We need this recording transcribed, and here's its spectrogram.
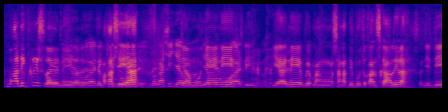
Bung Adi Kris lah ini. Iya, Bung Adi terima kasih ya. Terima kasih jamu- Jamunya jamu ini. Bung Adi. Ya ini memang sangat dibutuhkan sekali lah. Jadi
